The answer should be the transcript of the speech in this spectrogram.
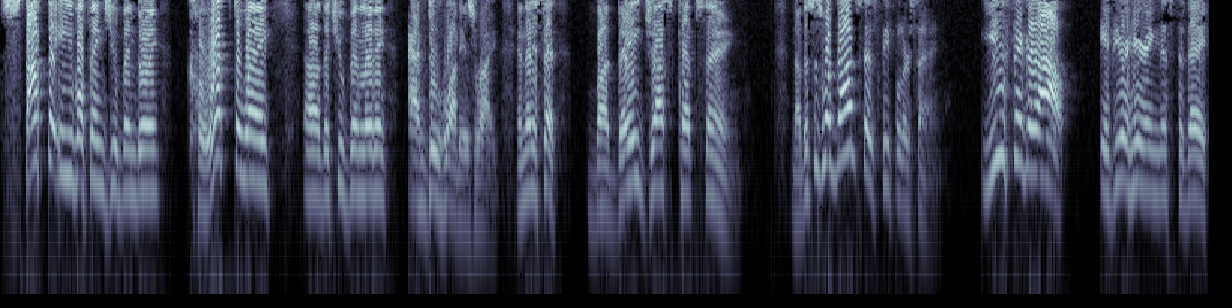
stop the evil things you've been doing, correct the way uh, that you've been living, and do what is right. And then he said, but they just kept saying, now this is what God says people are saying. You figure out if you're hearing this today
